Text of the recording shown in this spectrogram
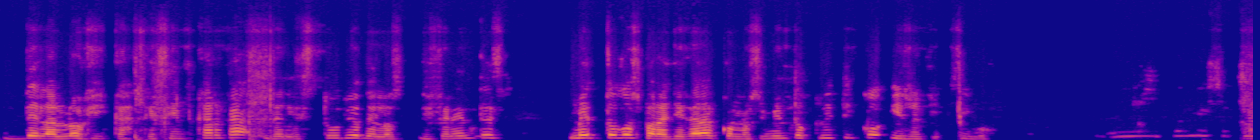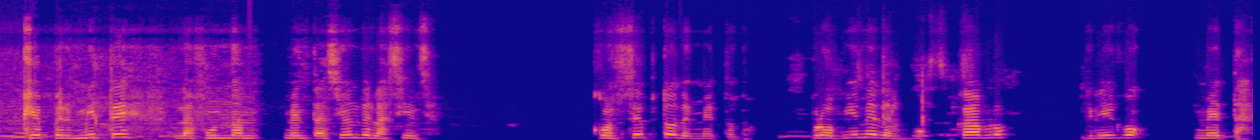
de la lógica que se encarga del estudio de los diferentes métodos para llegar al conocimiento crítico y reflexivo, que permite la fundamentación de la ciencia. Concepto de método. Proviene del vocablo griego meta,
